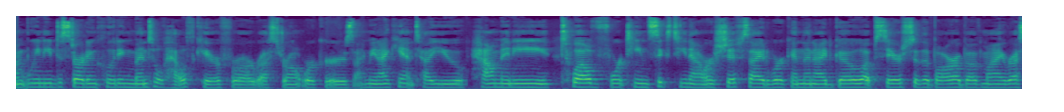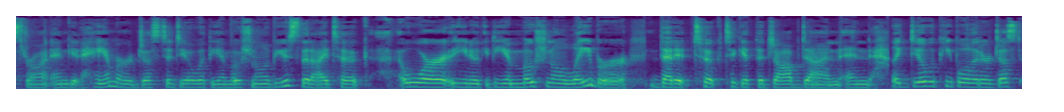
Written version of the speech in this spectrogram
Um, we need to start including mental health care for our restaurant workers. I mean, I can't tell you how many 12, 14, 16 hour shifts I'd work and then I'd go upstairs to the bar above my restaurant and get hammered just to deal with the emotional abuse that I took or, you know, the emotional labor that it took to get the job done and like like deal with people that are just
